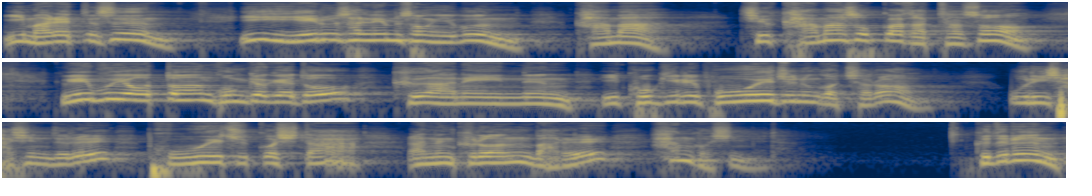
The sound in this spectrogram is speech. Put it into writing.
이 말의 뜻은 이 예루살렘 성읍은 가마, 즉 가마솥과 같아서 외부의 어떠한 공격에도 그 안에 있는 이 고기를 보호해 주는 것처럼 우리 자신들을 보호해 줄 것이다. 라는 그런 말을 한 것입니다. 그들은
